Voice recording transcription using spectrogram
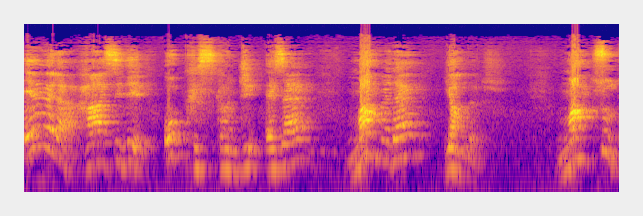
evvela hasidi, o kıskancı ezer, mahveder, yandırır. Mahsud,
